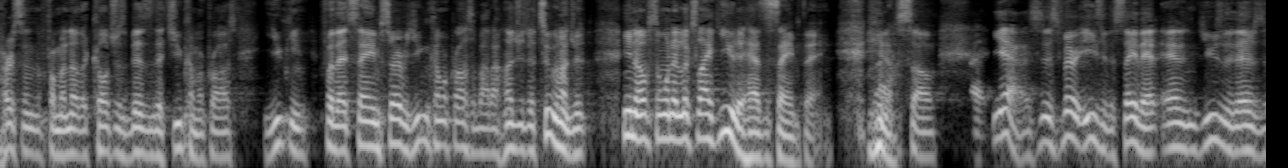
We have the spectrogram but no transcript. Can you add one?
person from another culture's business that you come across, you can for that same service, you can come across about a hundred or two hundred, you know, someone that looks like you that has the same thing. Right. You know, so right. yeah, it's it's very easy to say that. And usually there's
